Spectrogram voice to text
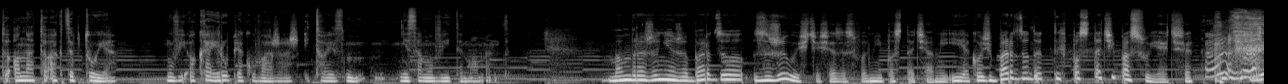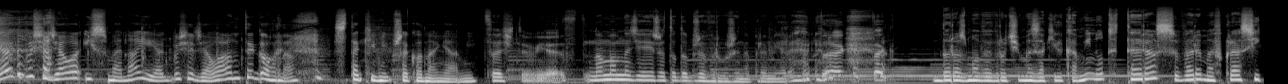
to ona to akceptuje. Mówi, okej, rób jak uważasz. I to jest niesamowity moment. Mam wrażenie, że bardzo zżyłyście się ze swoimi postaciami i jakoś bardzo do tych postaci pasujecie. Jakby się działa Ismena i jakby się działa Antygona z takimi przekonaniami. Coś w tym jest. No mam nadzieję, że to dobrze wróży na premierę. Tak, tak. Do rozmowy wrócimy za kilka minut. Teraz w RMF Classic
